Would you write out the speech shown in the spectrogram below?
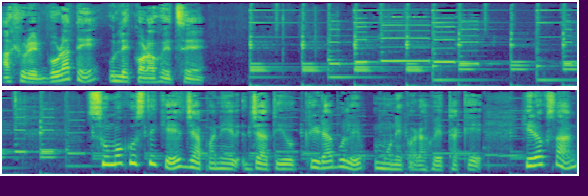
আসরের গোড়াতে উল্লেখ করা হয়েছে। সুমো কুস্তিকে জাপানের জাতীয় ক্রীড়া বলে মনে করা হয়ে থাকে। হিরকসান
